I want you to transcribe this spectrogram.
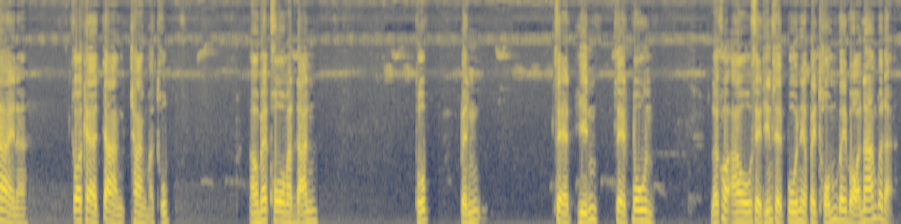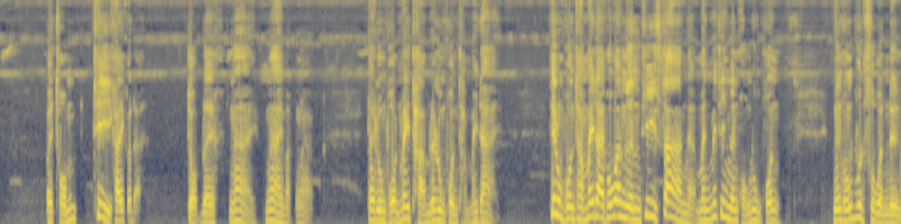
ง่ายๆนะ ก็แค่จ้างช่างมาทุบ เอาแมคโครมาดัน ทุบเป็นเศษหิน เศษปูน แล้วก็เอาเศษหินเศษปูนเนี่ยไปถมใบบ่อน้ำก็ได้ ไปถมที่ใครก็ได้ จบเลยง่าย ง่ายมากๆแต่ลุงพลไม่ทำและลุงพลทำไม่ได้ ที่ลุงพลทำไม่ได้เพราะว่าเงินที่สร้างเนี่ยมันไม่ใช่เงินของลุงพล เงินของลุงพลส่วนหนึ่ง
